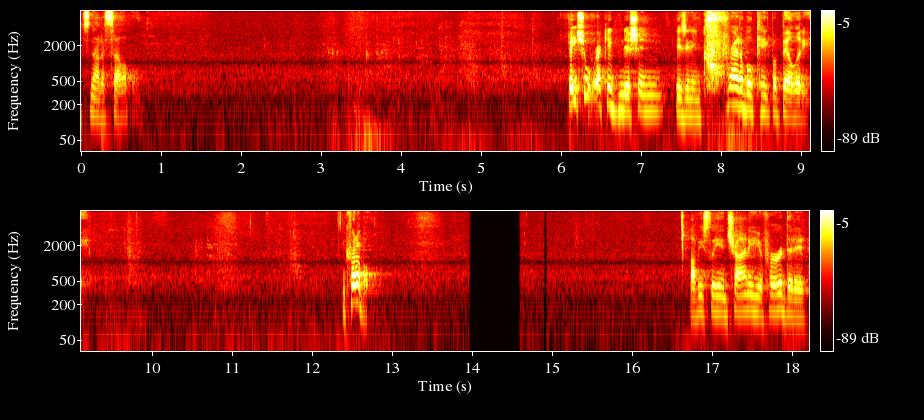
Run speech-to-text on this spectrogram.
it's not a sellable. facial recognition is an incredible capability. Incredible. Obviously, in China, you've heard that it,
